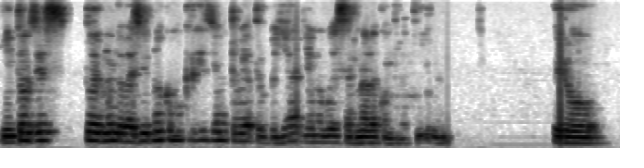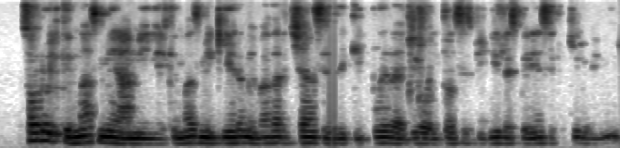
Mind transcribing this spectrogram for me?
Y entonces todo el mundo va a decir, no, ¿cómo crees? Yo no te voy a atropellar, yo no voy a hacer nada contra ti. Pero solo el que más me ame y el que más me quiera me va a dar chance de que pueda yo entonces vivir la experiencia que quiero vivir.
